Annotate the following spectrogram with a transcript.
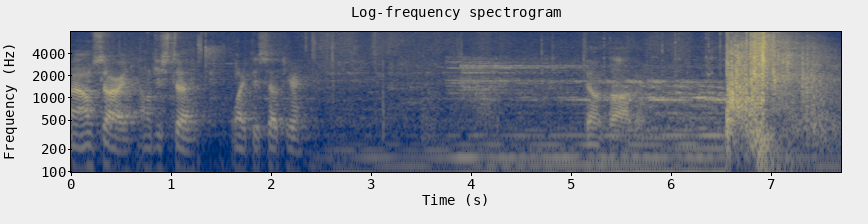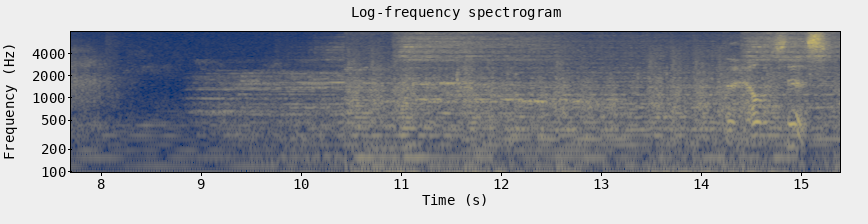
I'm sorry. I'll just uh, wipe this up here. Don't bother. The hell is this?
